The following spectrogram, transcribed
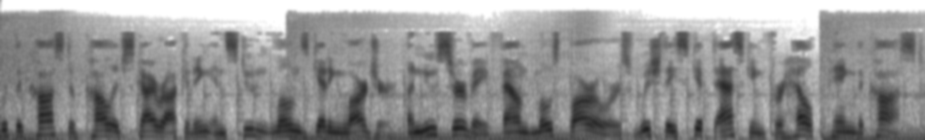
With the cost of college skyrocketing and student loans getting larger, a new survey found most borrowers wish they skipped asking for help paying the cost.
